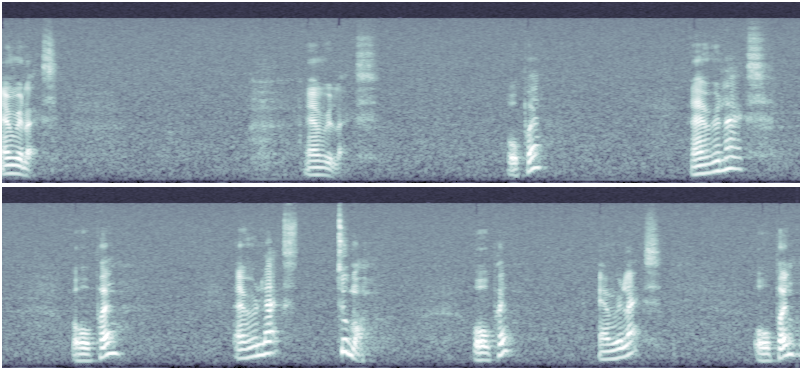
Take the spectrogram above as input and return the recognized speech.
and relax. And relax. Open and relax. Open and relax. Two more. Open and relax. Open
